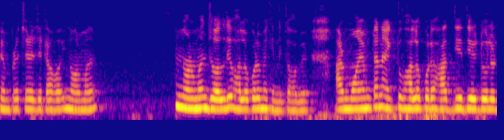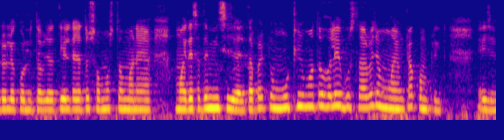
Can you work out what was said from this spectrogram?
টেম্পারেচারে যেটা হয় নর্মাল নর্মাল জল দিয়ে ভালো করে মেখে নিতে হবে। আর ময়মটা না একটু ভালো করে হাত দিয়ে দিয়ে ডলে ডলে করে নিতে হবে যাতে তেলটা যাতে সমস্ত মানে ময়দার সাথে মিশে যায়। তারপর একটু মুঠির মতো হলেই বুঝতে পারবে যে ময়মটা কমপ্লিট এই যে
